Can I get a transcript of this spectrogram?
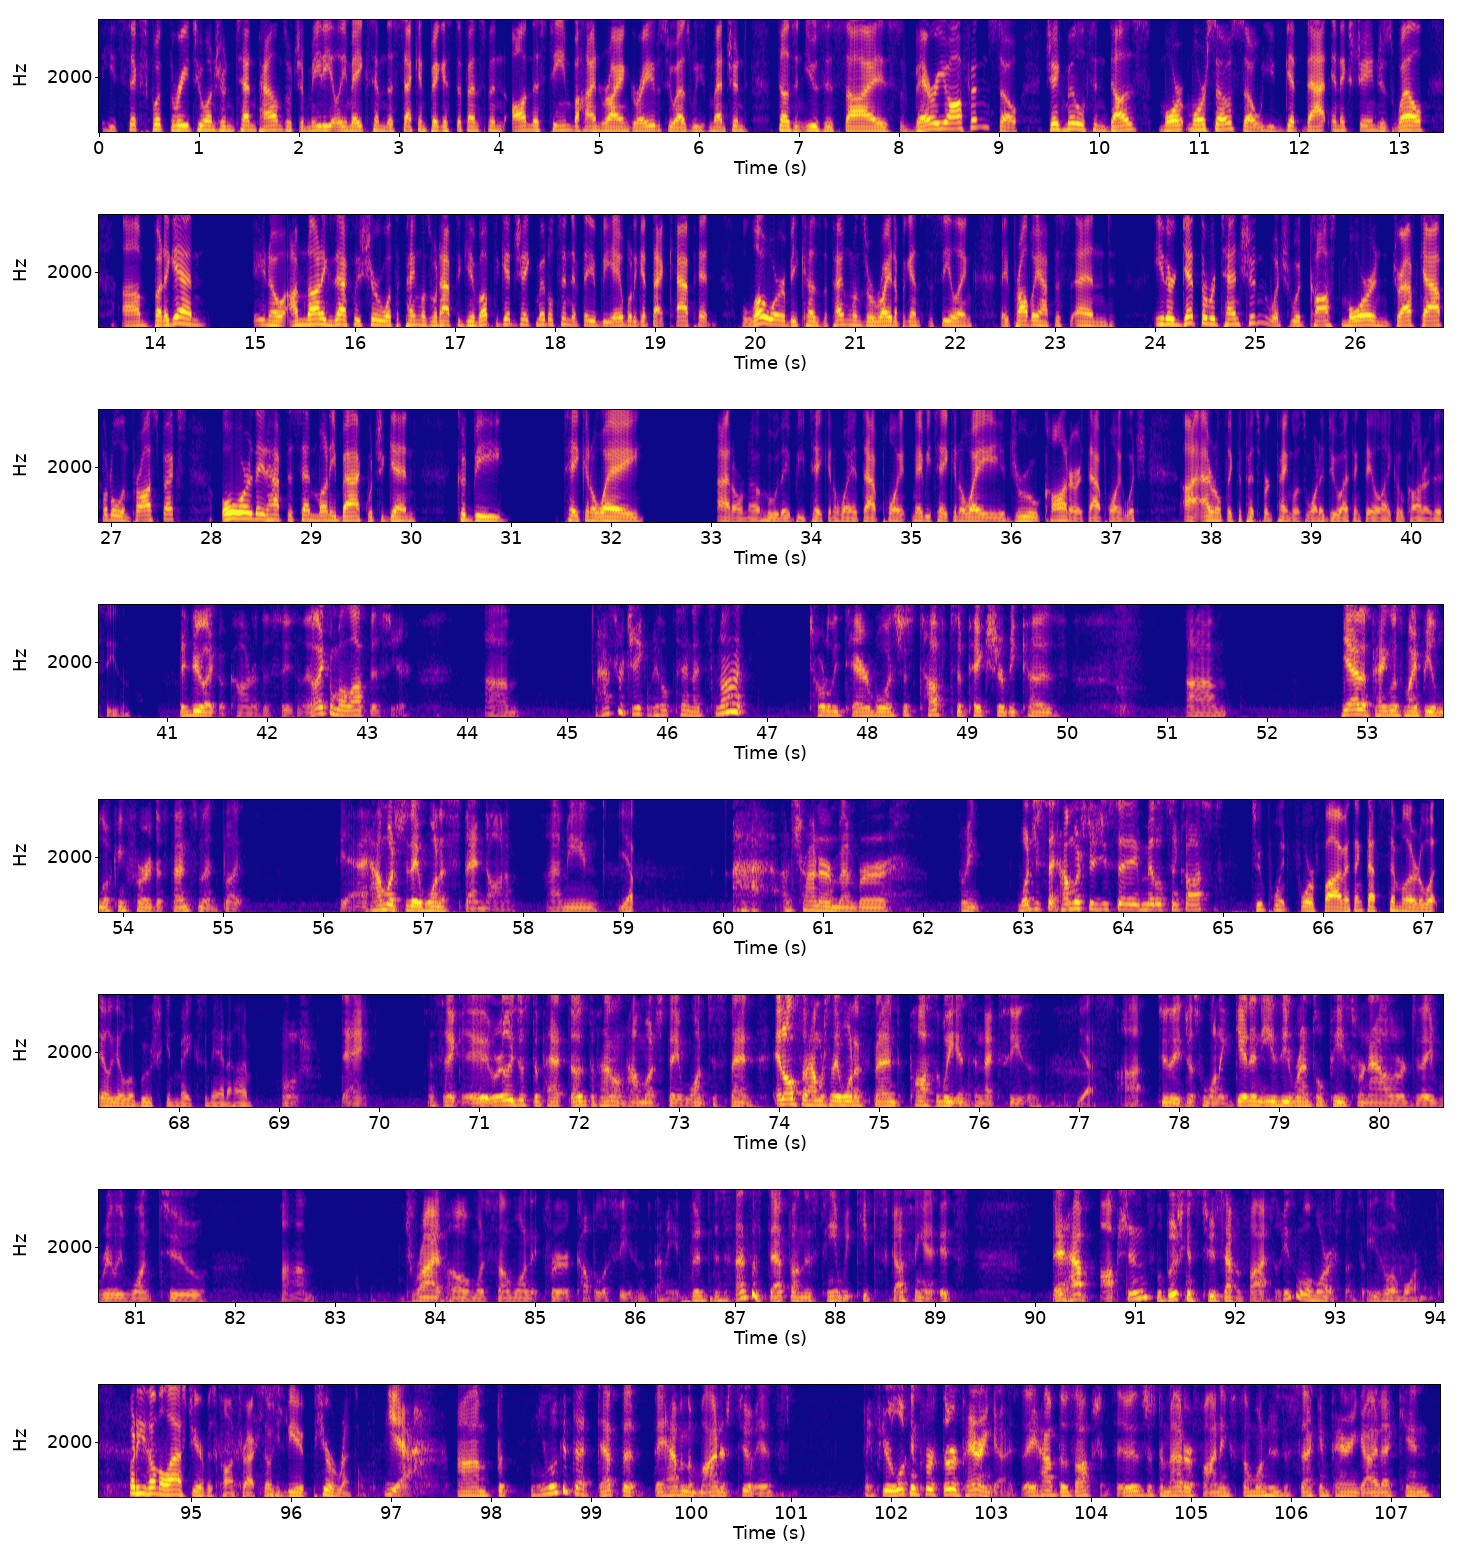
He's six foot three, 210 pounds, which immediately makes him the second biggest defenseman on this team behind Ryan Graves, who, as we've mentioned, doesn't use his size very often. So Jake Middleton does more more so. So you'd get that in exchange as well. Um, but again, you know, I'm not exactly sure what the Penguins would have to give up to get Jake Middleton if they'd be able to get that cap hit lower because the Penguins are right up against the ceiling. They'd probably have to send either get the retention, which would cost more in draft capital and prospects, or they'd have to send money back, which again could be taken away. I don't know who they'd be taken away at that point. Maybe taking away Drew O'Connor at that point, which I don't think the Pittsburgh Penguins want to do. I think they like O'Connor this season. They do like O'Connor this season. They like him a lot this year. Um, as for Jake Middleton, it's not totally terrible. It's just tough to picture because um, yeah, the Penguins might be looking for a defenseman, but yeah, how much do they want to spend on him? I mean, yep. I'm trying to remember. I mean, what'd you say? How much did you say Middleton cost? Two point four five. I think that's similar to what Ilya Lyubushkin makes in Anaheim. Oh, dang. It's sick. It really just depend does depend on how much they want to spend, and also how much they want to spend possibly into next season. Yes. Uh, do they just want to get an easy rental piece for now, or do they really want to? um, drive home with someone for a couple of seasons. I mean, the, the defensive depth on this team, we keep discussing it. It's they have options. Lyubushkin's two seven five, so he's a little more expensive. He's a little more, but he's on the last year of his contract, so he'd be a pure rental. Yeah, um, but you look at that depth that they have in the minors too. I mean, it's if you're looking for third pairing guys, they have those options. It is just a matter of finding someone who's a second pairing guy that can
